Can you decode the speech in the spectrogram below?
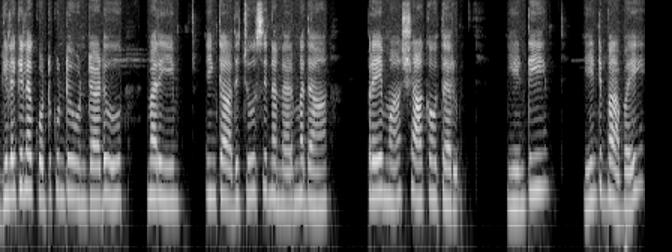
గిలగిలా కొట్టుకుంటూ ఉంటాడు. మరి ఇంకా అది చూసిన నర్మద ప్రేమ షాక్ అవుతారు. ఏంటి? ఏంటి బాబాయ్?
